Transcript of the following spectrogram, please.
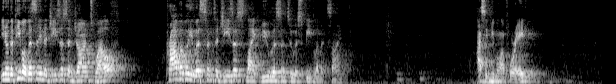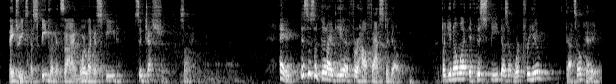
You know, the people listening to Jesus in John 12, probably listen to Jesus like you listen to a speed limit sign. I see people on 480. They treat a speed limit sign more like a speed suggestion sign. Hey, this is a good idea for how fast to go. But you know what? If this speed doesn't work for you, that's okay.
